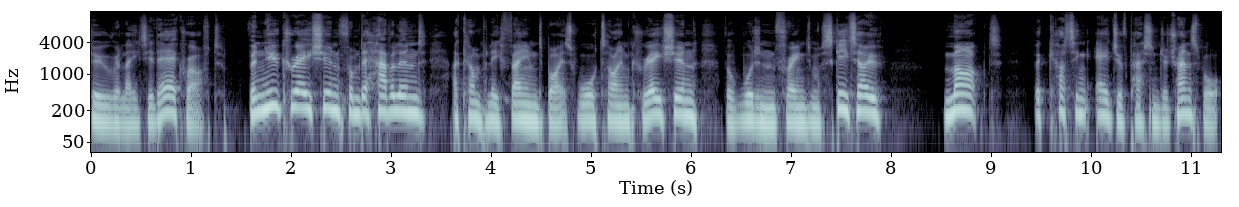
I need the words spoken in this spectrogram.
II related aircraft. The new creation from de Havilland, a company famed by its wartime creation, the wooden framed Mosquito, marked the cutting edge of passenger transport.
